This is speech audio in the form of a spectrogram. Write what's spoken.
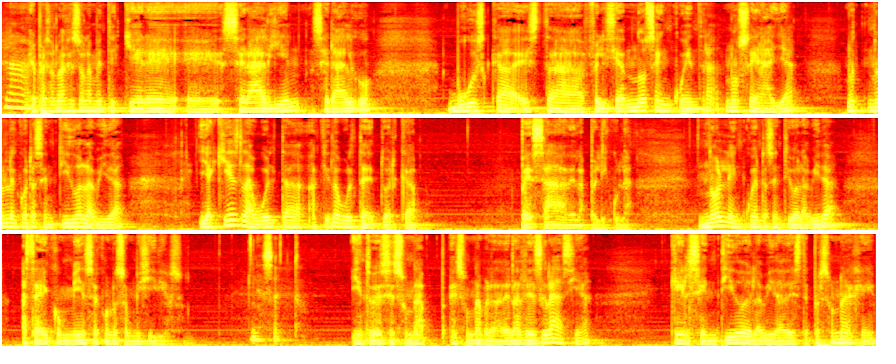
Claro. El personaje solamente quiere eh, ser alguien, ser algo, busca esta felicidad, no se encuentra, no se halla, no, no le encuentra sentido a la vida. Y aquí es la vuelta, aquí es la vuelta de tuerca pesada de la película. No le encuentra sentido a la vida hasta que comienza con los homicidios. Exacto. Y entonces es una, es una verdadera desgracia que el sentido de la vida de este personaje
